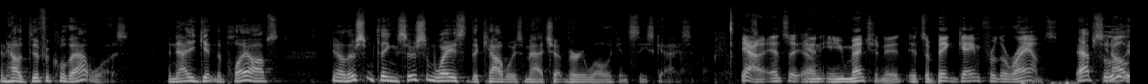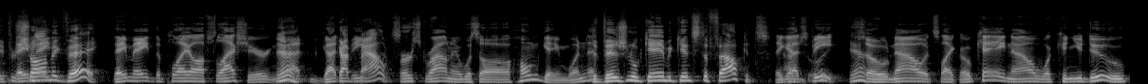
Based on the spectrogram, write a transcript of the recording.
and how difficult that was. And now you get in the playoffs. You know, there's some things. There's some ways that the Cowboys match up very well against these guys. Yeah, it's a, and you mentioned it. It's a big game for the Rams. Absolutely You know, for Sean made- McVay. They made the playoffs last year and Yeah, got, got, got beat bounced. the first round. It was a home game, wasn't it? Divisional game against the Falcons. They got Absolutely. beat. Yeah. So now it's like, okay, now what can you do?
